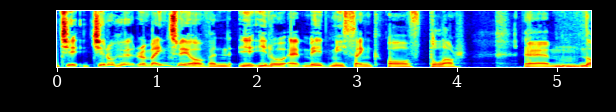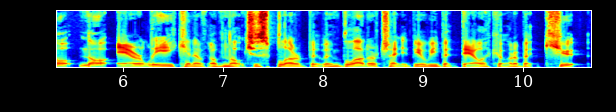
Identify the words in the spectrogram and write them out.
do you, do you know who it reminds me of? And you, you know, it made me think of Blur. Um, Not not early kind of obnoxious Blur, but when Blur are trying to be a wee bit delicate or a bit cute,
